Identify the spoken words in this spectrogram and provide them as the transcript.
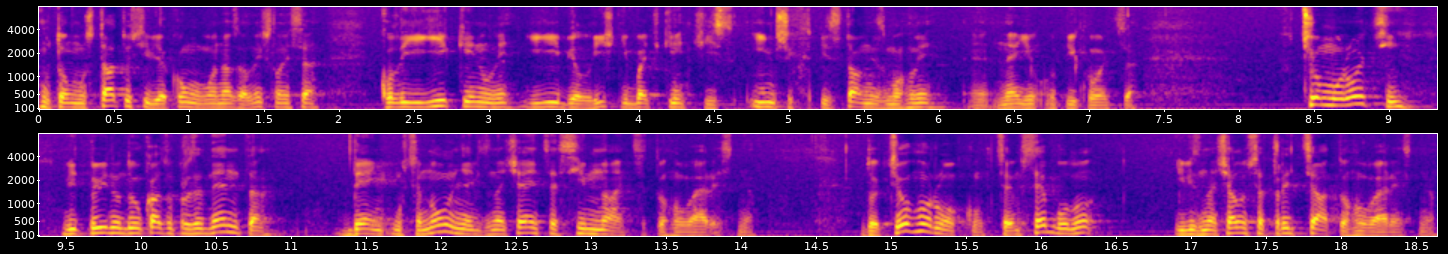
у тому статусі, в якому вона залишилася, коли її кинули її біологічні батьки, чи з інших підстав не змогли е, нею опікуватися. В цьому році, відповідно до указу президента, День усиновлення відзначається 17 вересня. До цього року це все було і відзначалося 30 вересня.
